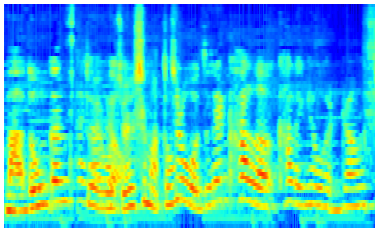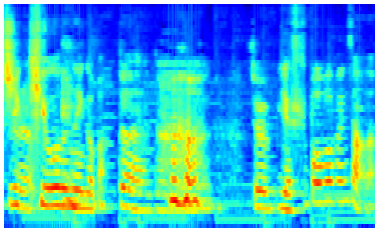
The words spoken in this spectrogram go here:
马东跟蔡对，我觉得是马东。就是我昨天看了看了一篇文章，是 GQ 的那个吧？对对对，就也是波波分享的。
